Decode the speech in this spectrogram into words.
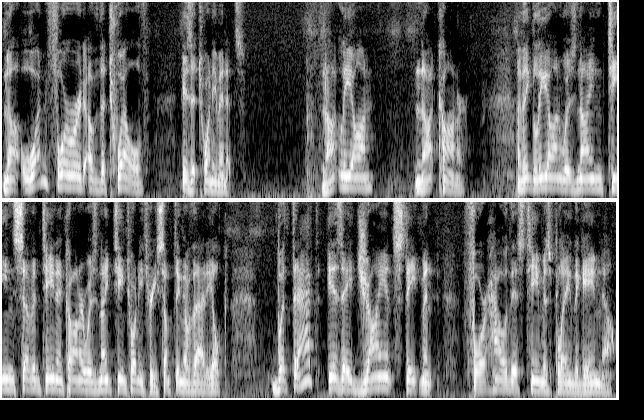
not one forward of the 12 is at 20 minutes. Not Leon, not Connor. I think Leon was 1917 and Connor was 1923, something of that ilk. But that is a giant statement for how this team is playing the game now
